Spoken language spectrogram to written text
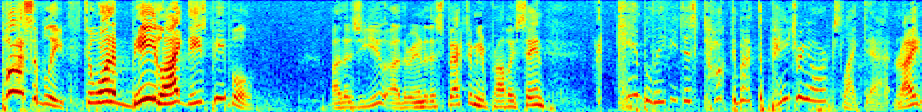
possibly to want to be like these people? Others of you, other end of the spectrum, you're probably saying, I can't believe you just talked about the patriarchs like that, right?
